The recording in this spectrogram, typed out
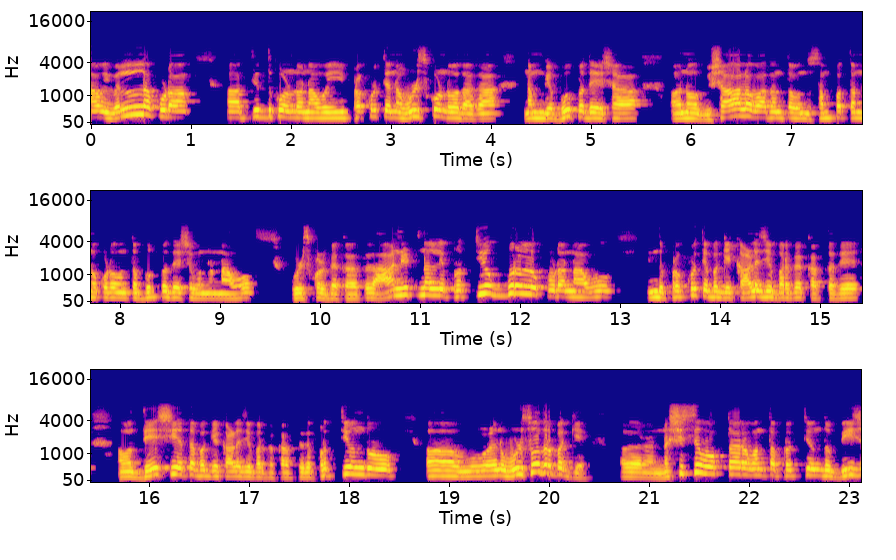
ನಾವು ಇವೆಲ್ಲ ಕೂಡ ತಿದ್ದುಕೊಂಡು ನಾವು ಈ ಪ್ರಕೃತಿಯನ್ನು ಉಳಿಸ್ಕೊಂಡು ಹೋದಾಗ ನಮಗೆ ಭೂಪ್ರದೇಶ ಅನ್ನೋ ವಿಶಾಲವಾದಂಥ ಒಂದು ಸಂಪತ್ತನ್ನು ಕೊಡುವಂಥ ಭೂಪ್ರದೇಶವನ್ನು ನಾವು ಉಳಿಸ್ಕೊಳ್ಬೇಕಾಗ್ತದೆ. ಆ ನಿಟ್ಟಿನಲ್ಲಿ ಪ್ರತಿಯೊಬ್ಬರಲ್ಲೂ ಕೂಡ ನಾವು ಇಂದು ಪ್ರಕೃತಿ ಬಗ್ಗೆ ಕಾಳಜಿ ಬರಬೇಕಾಗ್ತದೆ ದೇಶೀಯತೆ ಬಗ್ಗೆ ಕಾಳಜಿ ಬರಬೇಕಾಗ್ತದೆ. ಪ್ರತಿಯೊಂದು ಉಳಿಸೋದ್ರ ಬಗ್ಗೆ ನಶಿಸಿ ಹೋಗ್ತಾ ಇರುವಂತ ಪ್ರತಿಯೊಂದು ಬೀಜ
